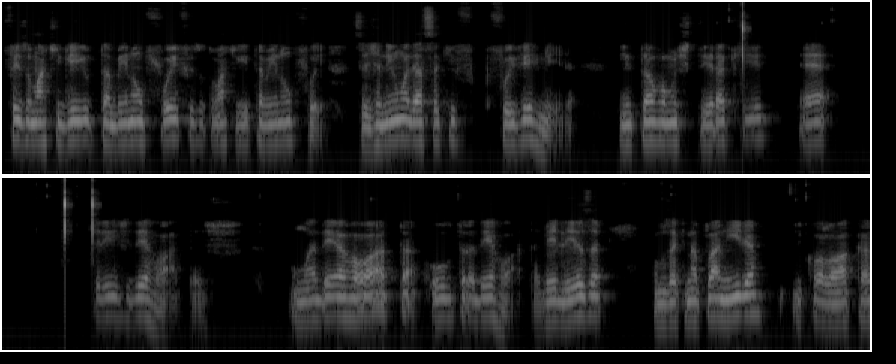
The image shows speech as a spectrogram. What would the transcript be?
Fez o martingale, também não foi. Fez outro martingale, também não foi. Ou seja, nenhuma dessas aqui foi vermelha. Então, vamos ter aqui é, três derrotas. Uma derrota, outra derrota. Beleza? Vamos aqui na planilha e coloca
